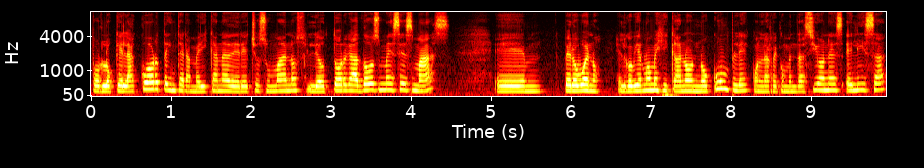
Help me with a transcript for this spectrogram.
por lo que la Corte Interamericana de Derechos Humanos le otorga dos meses más pero bueno, el gobierno mexicano no cumple con las recomendaciones ELISA,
